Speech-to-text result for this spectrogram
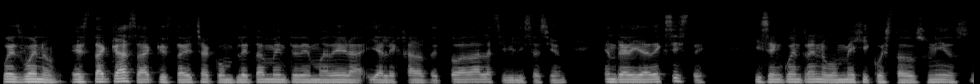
Pues bueno, esta casa, que está hecha completamente de madera y alejada de toda la civilización, en realidad existe y se encuentra en Nuevo México, Estados Unidos.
